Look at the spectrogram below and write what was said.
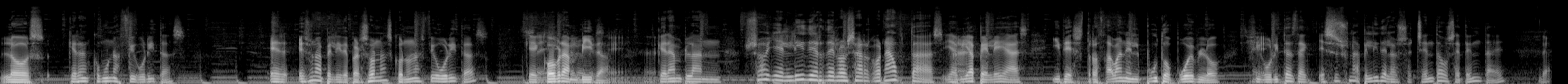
Los que eran como unas figuritas. Es una peli de personas con unas figuritas que Sí, cobran creo que vida. sí, sí. Que era en plan, soy el líder de los argonautas. Y Ah. había peleas y destrozaban el puto pueblo. Figuritas de... Esa es una peli de los 80 o 70, ¿eh? Ya.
